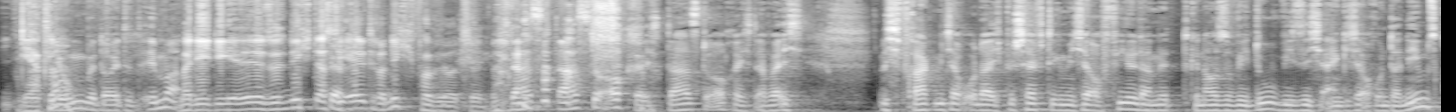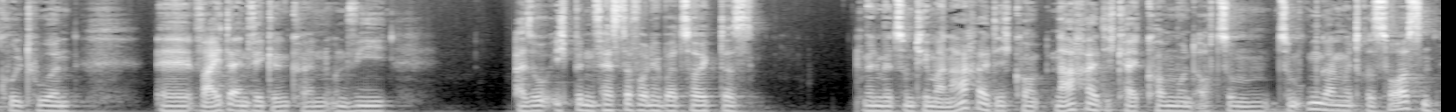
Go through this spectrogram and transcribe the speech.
ja, klar. jung bedeutet immer. Aber die, die, also nicht, dass die Älteren nicht verwirrt sind. Da hast, da hast du auch recht, da hast du auch recht. Aber ich, ich frage mich auch, oder ich beschäftige mich ja auch viel damit, genauso wie du, wie sich eigentlich auch Unternehmenskulturen äh, weiterentwickeln können und wie, also ich bin fest davon überzeugt, dass wenn wir zum Thema Nachhaltig Nachhaltigkeit kommen und auch zum, zum Umgang mit Ressourcen,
